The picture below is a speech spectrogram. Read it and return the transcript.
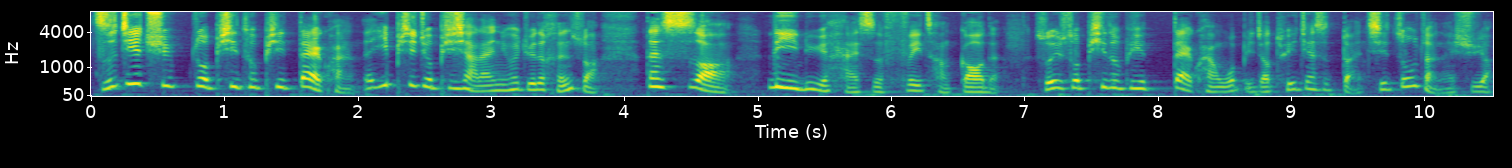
直接去做 P to P 贷款，那一批就批下来，你会觉得很爽。但是啊，利率还是非常高的。所以说 P to P 贷款，我比较推荐是短期周转的需要，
